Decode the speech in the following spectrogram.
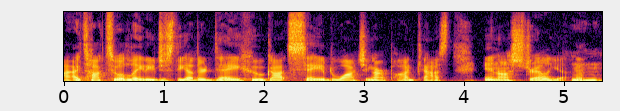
I talked to a lady just the other day who got saved watching our podcast in Australia. Mm-hmm.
